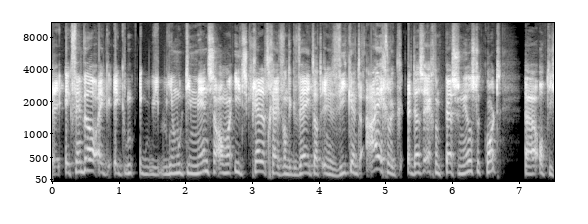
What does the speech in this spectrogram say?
Ik, ik, vind wel, ik, ik, je moet die mensen allemaal iets credit geven. Want ik weet dat in het weekend eigenlijk, dat is echt een personeelstekort. Uh, op die,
